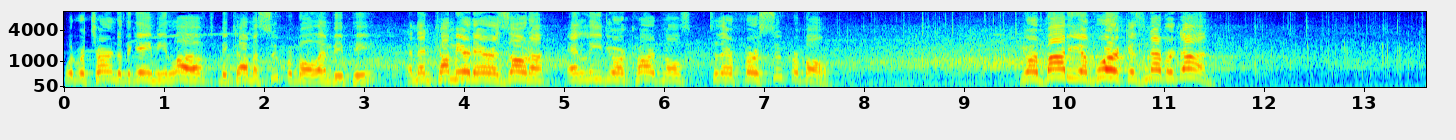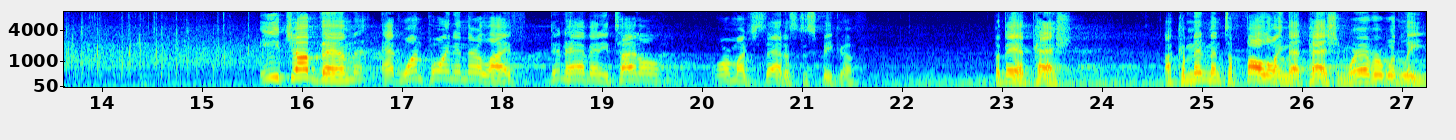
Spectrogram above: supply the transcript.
would return to the game he loved, become a Super Bowl MVP, and then come here to Arizona and lead your Cardinals to their first Super Bowl. Your body of work is never done. Each of them, at one point in their life, didn't have any title or much status to speak of, but they had passion, a commitment to following that passion wherever it would lead,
